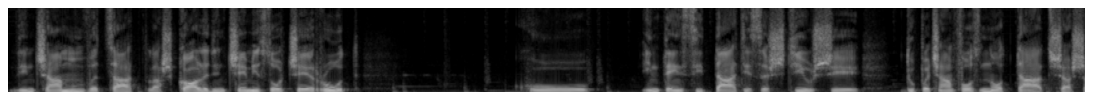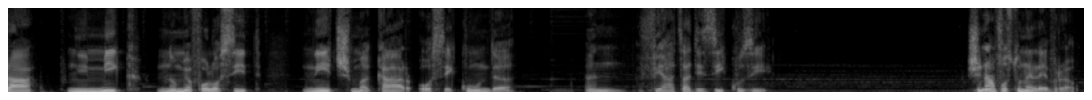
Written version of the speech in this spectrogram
din ce am învățat la școală, din ce mi s-a cerut, cu intensitate să știu și după ce am fost notat și așa, nimic nu mi-a folosit nici măcar o secundă în viața de zi cu zi. Și n-am fost un elev rău.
